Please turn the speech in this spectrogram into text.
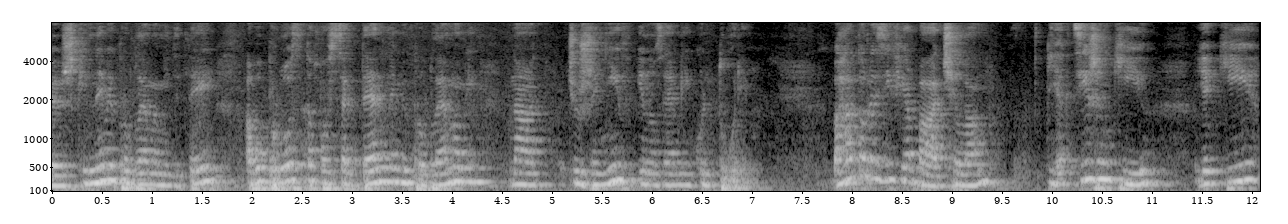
е, шкільними проблемами дітей або просто повсякденними проблемами на чужині в іноземній культурі. Багато разів я бачила, як ці жінки, які,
